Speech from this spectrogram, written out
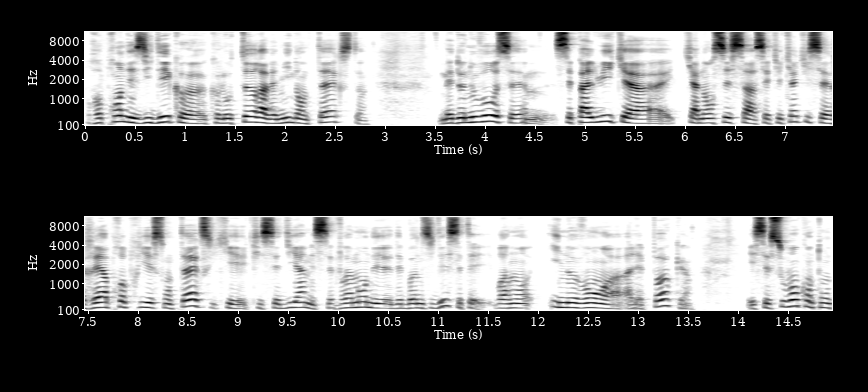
reprendre les idées que, l'auteur avait mis dans le texte. Mais de nouveau, c'est pas lui qui a, qui a lancé ça, c'est quelqu'un qui s'est réapproprié son texte, qui, qui s'est dit ah mais c'est vraiment des, bonnes idées, c'était vraiment innovant à l'époque. Et c'est souvent quand on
